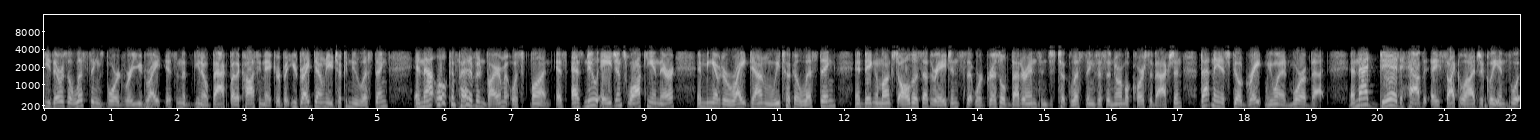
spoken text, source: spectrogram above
you, there was a listings board where you'd write it's in the you know back by the coffee maker, but you'd write down when you took a new listing, and that little competitive environment was fun. As as new agents walking in there and being able to write down when we took a listing and being amongst all those other agents that were grizzled veterans and just took listings as a normal course of action, that made us feel great. and We wanted more of that, and that did have a psychologically influ-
